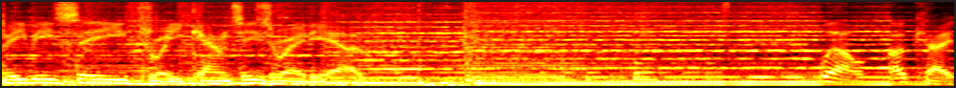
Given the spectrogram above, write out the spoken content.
BBC Three Counties Radio. Okay.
